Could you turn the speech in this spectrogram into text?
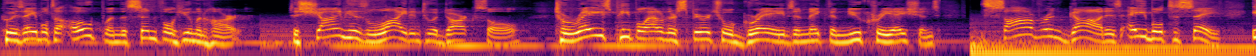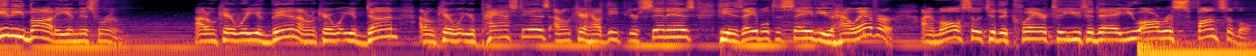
who is able to open the sinful human heart, to shine his light into a dark soul, to raise people out of their spiritual graves and make them new creations. Sovereign God is able to save anybody in this room. I don't care where you've been. I don't care what you've done. I don't care what your past is. I don't care how deep your sin is. He is able to save you. However, I am also to declare to you today, you are responsible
